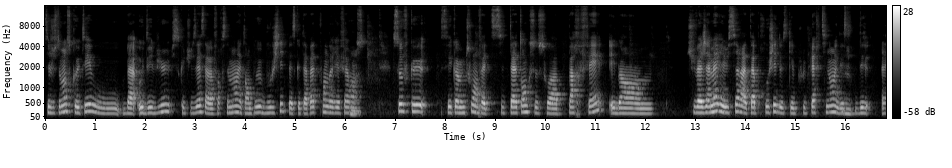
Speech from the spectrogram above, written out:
c'est justement ce côté où, bah, au début, ce que tu disais, ça va forcément être un peu bullshit parce que t'as pas de point de référence. Sauf que c'est comme tout, en fait. Si tu attends que ce soit parfait, et eh ben, tu vas jamais réussir à t'approcher de ce qui est le plus pertinent et des, mm.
